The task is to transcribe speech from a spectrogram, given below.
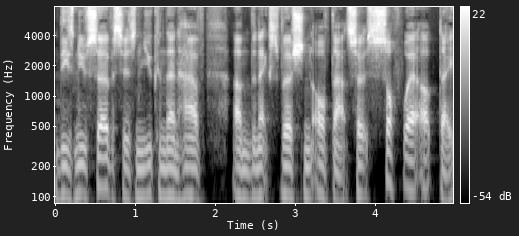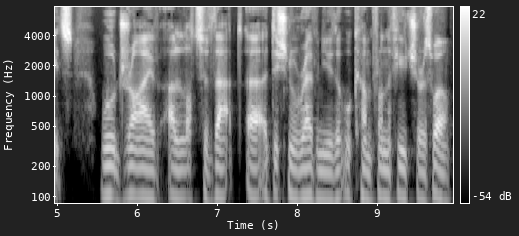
these new services? And you can then have um, the next version of that. So software updates will drive a lot of that uh, additional revenue that will come from the future as well.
